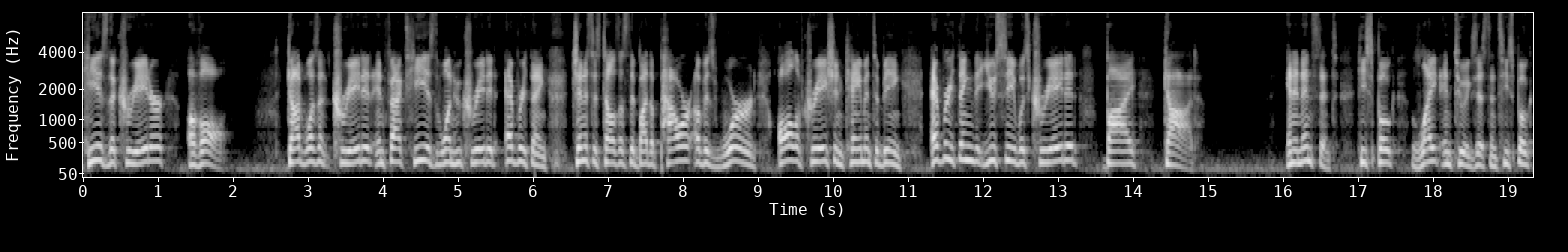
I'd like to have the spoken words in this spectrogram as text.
he is the creator of all. God wasn't created. In fact, He is the one who created everything. Genesis tells us that by the power of His word, all of creation came into being. Everything that you see was created by God. In an instant, he spoke light into existence. He spoke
